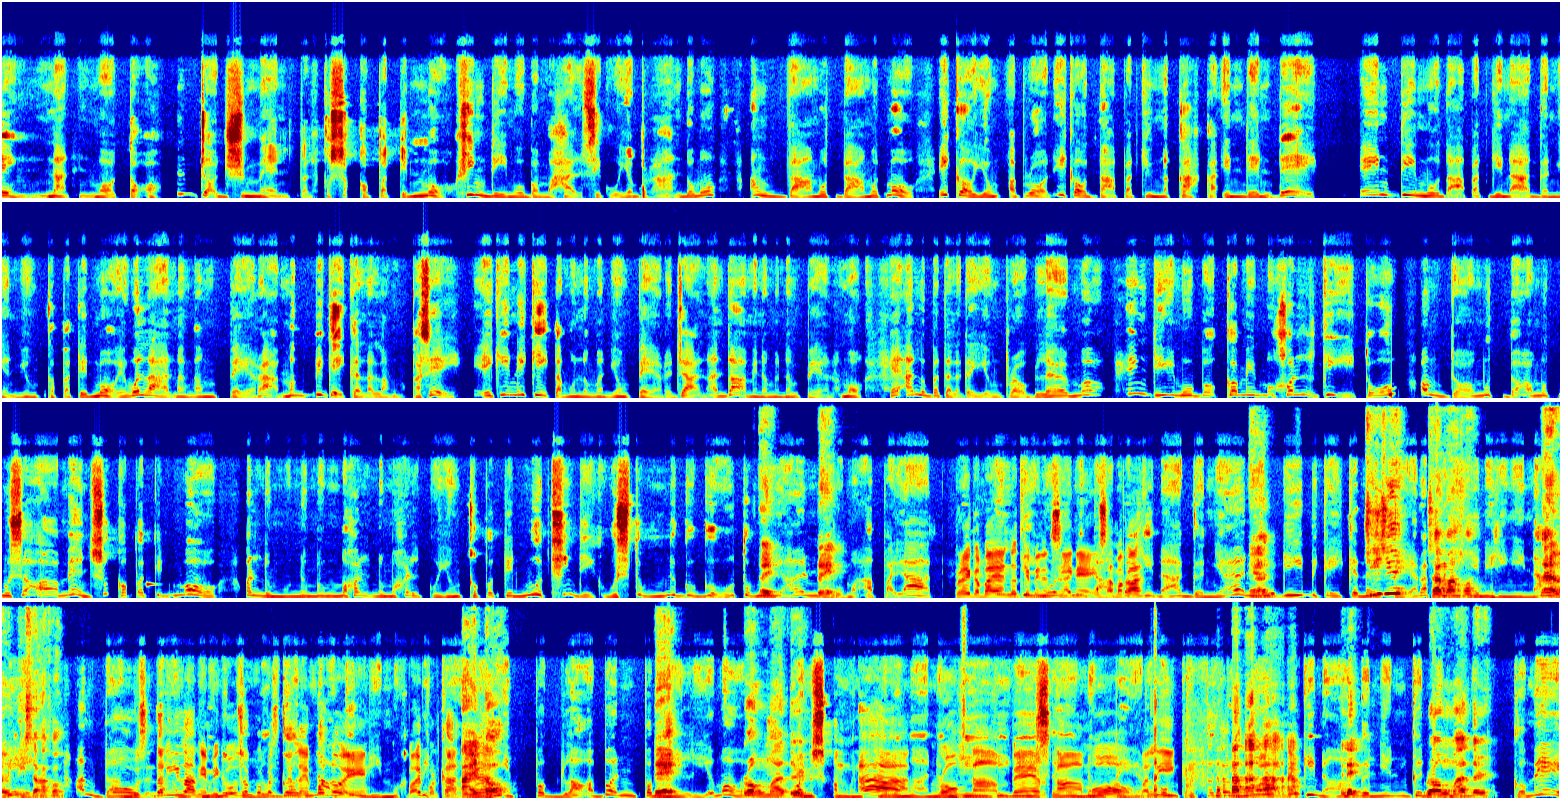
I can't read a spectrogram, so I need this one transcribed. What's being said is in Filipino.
Tingnan mo to. Judgmental ka sa kapatid mo. Hindi mo ba mahal si Kuya Brando mo? Ang damot-damot mo. Ikaw yung abroad. Ikaw dapat yung nakakaintindi. Eh, hindi mo dapat ginaganyan yung kapatid mo. Eh, wala nang ang pera. Magbigay ka na lang kasi. Eh, kinikita mo naman yung pera dyan. Ang dami naman ng pera mo. Eh, ano ba talaga yung problema? Hindi mo ba kami mahal dito? Ang damot-damot mo sa amin, sa kapatid mo. Alam mo namang mahal na mahal ko yung kapatid mo at hindi ko gustong nagugutom Ay, yan. pre. Pumaapalat. Pre, kabayan Hindi kami ng mo sine. Sama ka? ginaganyan. Ayan. Nagbibigay ka ng Sige, sige. pera Sama pag ako. hinihingi namin. Kaya, may isa ako. Ang Oo, damot sandali lang eh. May kausap ko pa sa telepono eh. Hindi mo Ba, importante Ah, ito? ipaglaban pamilya mo. Wrong mother. Once ang anak mo Ah, nga nang wrong hihingi number. sa'yo ng Tamo. pera, Mali ang ka. Mother. Ginaganyan ganyan Wrong mother. Kami.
